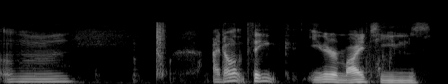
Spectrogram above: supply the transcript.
Um I don't think either of my teams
